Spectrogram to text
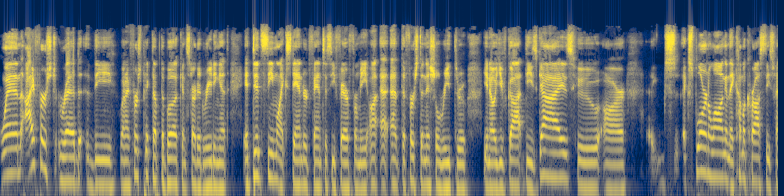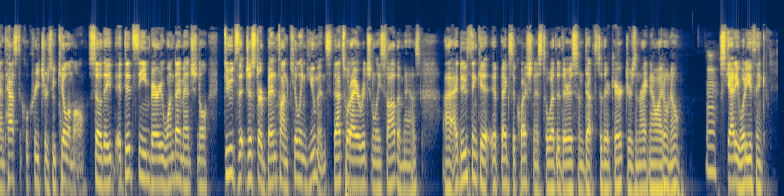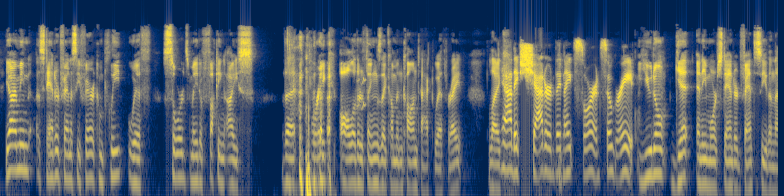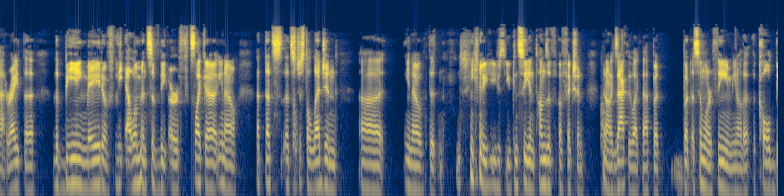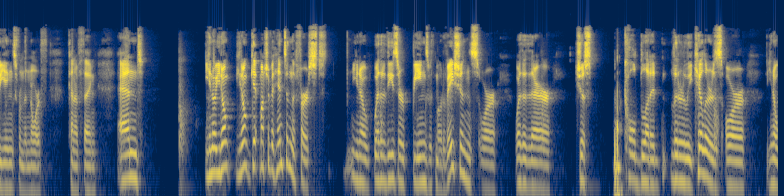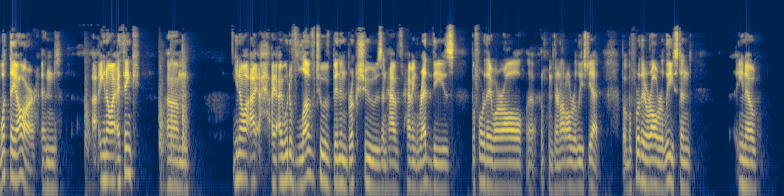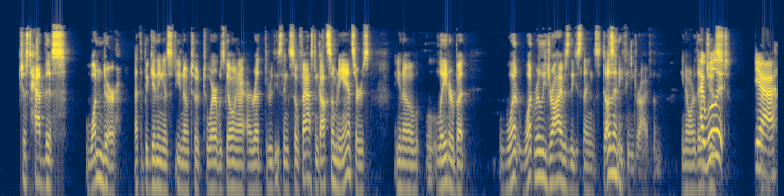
When I first read the, when I first picked up the book and started reading it, it did seem like standard fantasy fare for me uh, at, at the first initial read through. You know, you've got these guys who are exploring along and they come across these fantastical creatures who kill them all. So they, it did seem very one dimensional dudes that just are bent on killing humans. That's what I originally saw them as. Uh, I do think it, it begs the question as to whether there is some depth to their characters. And right now, I don't know. Mm. Scatty, what do you think? Yeah, I mean, a standard fantasy fare complete with swords made of fucking ice that break all other things they come in contact with, right? Like Yeah, they shattered the knight's sword. So great. You don't get any more standard fantasy than that, right? The the being made of the elements of the earth. It's like a, you know, that, that's that's just a legend uh, you know, that you know you, you can see in tons of, of fiction not exactly like that, but but a similar theme. You know, the the cold beings from the north kind of thing, and you know you don't you don't get much of a hint in the first. You know whether these are beings with motivations or whether they're just cold blooded, literally killers, or you know what they are, and uh, you know I, I think. Um, you know, I, I, I would have loved to have been in Brooke's shoes and have having read these before they were all uh, they're not all released yet, but before they were all released and you know just had this wonder at the beginning as you know to to where it was going. I, I read through these things so fast and got so many answers, you know, later. But what what really drives these things? Does anything drive them? You know, are they I just? Will, yeah,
